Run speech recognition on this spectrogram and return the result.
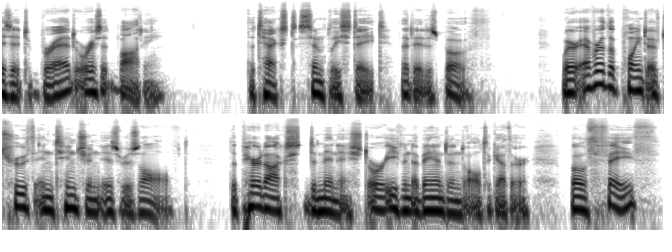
Is it bread or is it body? The text simply state that it is both. Wherever the point of truth intention is resolved, the paradox diminished or even abandoned altogether, both faith,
